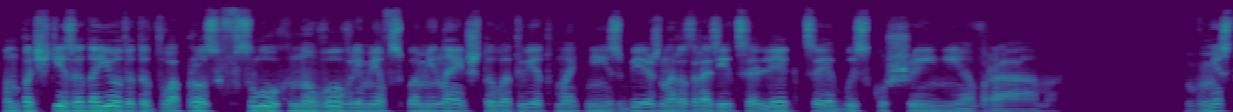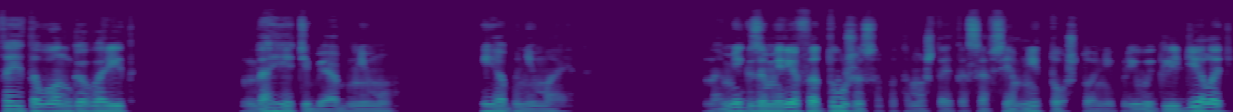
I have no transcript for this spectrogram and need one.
Он почти задает этот вопрос вслух, но вовремя вспоминает, что в ответ мать неизбежно разразится лекция об искушении Авраама. Вместо этого он говорит «Да, я тебя обниму» и обнимает. На миг замерев от ужаса, потому что это совсем не то, что они привыкли делать,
